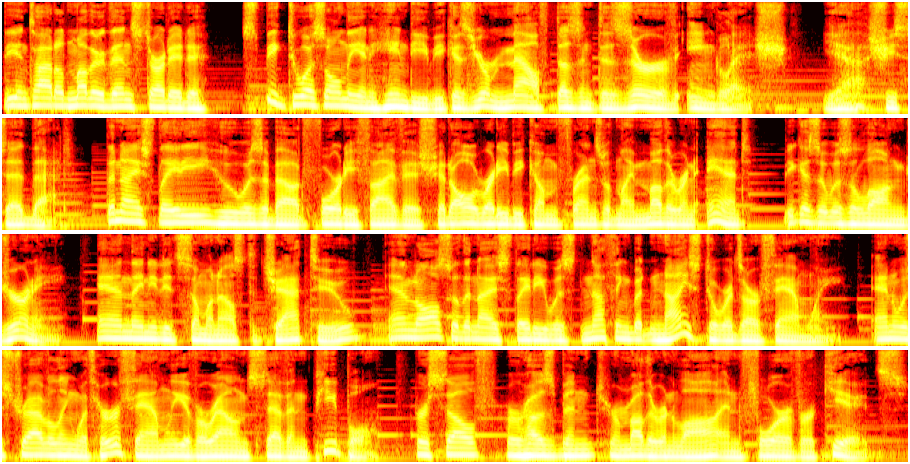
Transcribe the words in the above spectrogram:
The entitled mother then started, Speak to us only in Hindi because your mouth doesn't deserve English. Yeah, she said that. The nice lady, who was about 45 ish, had already become friends with my mother and aunt because it was a long journey and they needed someone else to chat to. And also, the nice lady was nothing but nice towards our family and was traveling with her family of around seven people herself, her husband, her mother in law, and four of her kids.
